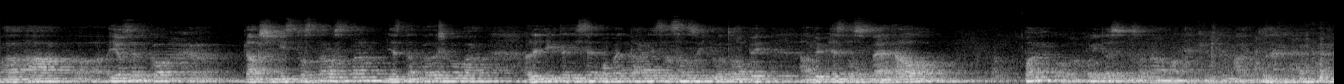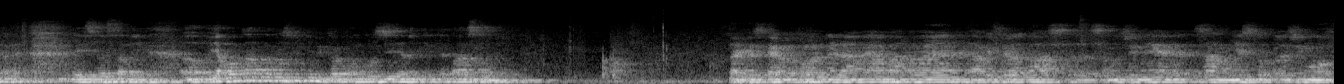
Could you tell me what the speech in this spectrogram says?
a, a Josef Koch, další místo starosta města Pelřimova lidi, kteří se momentálně zasazují o to, aby, aby město smétalo. Pane, pojďte si za náma taky. Nejsme sami. Eh, Já vám dám postupně mikrofon, kluci, a řekněte pár slov. Tak hezké odpoledne, dámy a pánové. Já bych chtěl vás eh, samozřejmě za město Pelřimov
